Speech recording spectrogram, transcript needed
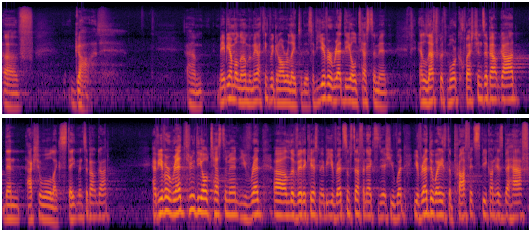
of God. Um, maybe I'm alone, but I think we can all relate to this. Have you ever read the Old Testament and left with more questions about God than actual like statements about God? Have you ever read through the Old Testament? You've read uh, Leviticus, maybe you've read some stuff in Exodus, you've read, you've read the ways the prophets speak on his behalf,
